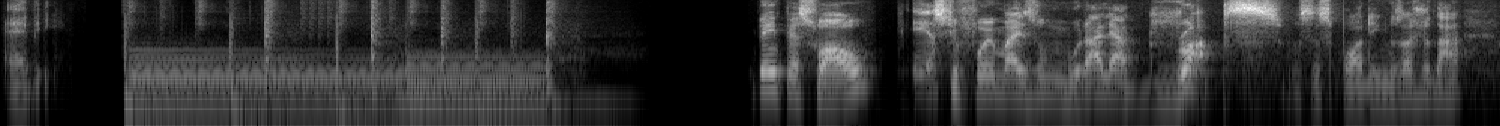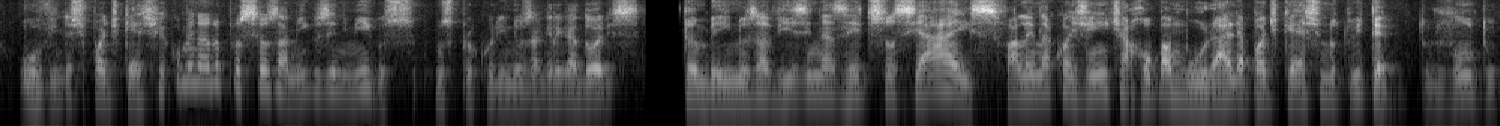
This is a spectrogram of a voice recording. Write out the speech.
Abbey. Bem, pessoal, este foi mais um Muralha Drops. Vocês podem nos ajudar ouvindo este podcast, recomendando para os seus amigos e inimigos. Nos procurem nos agregadores. Também nos avisem nas redes sociais. Falem lá com a gente, arroba Muralha Podcast no Twitter, tudo junto.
